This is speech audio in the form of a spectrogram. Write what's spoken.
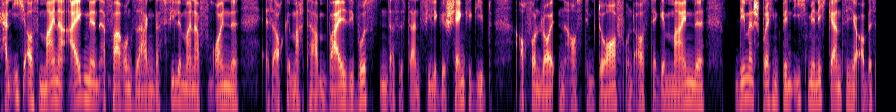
kann ich aus meiner eigenen Erfahrung sagen, dass viele meiner Freunde es auch gemacht haben, weil sie wussten, dass es dann viele Geschenke gibt, auch von Leuten aus dem Dorf und aus der Gemeinde. Dementsprechend bin ich mir nicht ganz sicher, ob es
